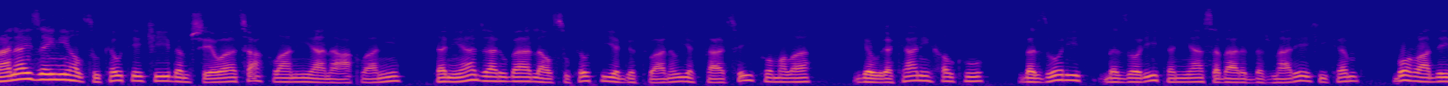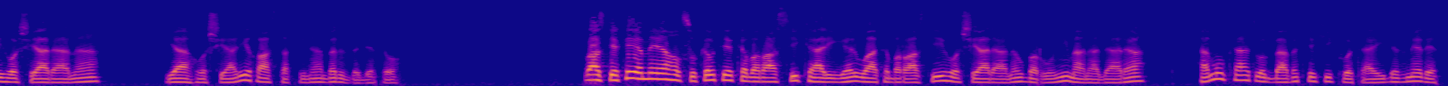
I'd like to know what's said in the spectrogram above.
مانای زەینی هەڵسوکەوتێکی بەم شێوە چ عەقڵانی یا ناعەقڵانی تەنیا جاروبار لە هەڵسوکەوتی یەکگرتوانە و یەکپارچەی کۆمەڵە گەورەکانی خەڵک و بە زۆری بە زۆری تەنیا سەبارەت بە ژمارەیەکی کەم بۆ ڕادەی هۆشیارانە یا هۆشیاری ڕاستەقینە بەرز دەبێتەوە. ڕاستیەکەی ئەمەیە هەڵسوکەوتێک کە بە ڕاستی کاریگەر واتە بە ڕاستی هۆشیارانە و بە ڕوونی مانادارە هەموو کات وەک بابەتێکی کۆتایی دەژمێرێت.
